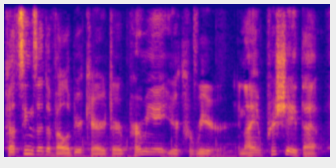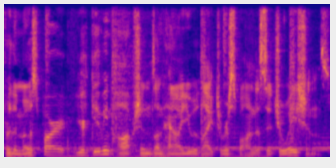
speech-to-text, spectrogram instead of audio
Cutscenes that develop your character permeate your career, and I appreciate that, for the most part, you're giving options on how you would like to respond to situations.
